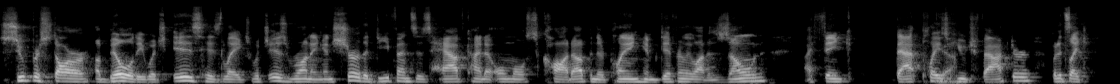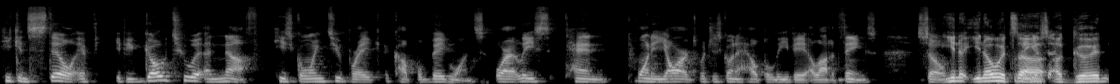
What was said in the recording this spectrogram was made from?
superstar ability, which is his legs, which is running. And sure, the defenses have kind of almost caught up and they're playing him differently, a lot of zone. I think that plays a huge factor, but it's like he can still, if if you go to it enough, he's going to break a couple big ones or at least 10, 20 yards, which is going to help alleviate a lot of things. So You know, you know, it's a, a good,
